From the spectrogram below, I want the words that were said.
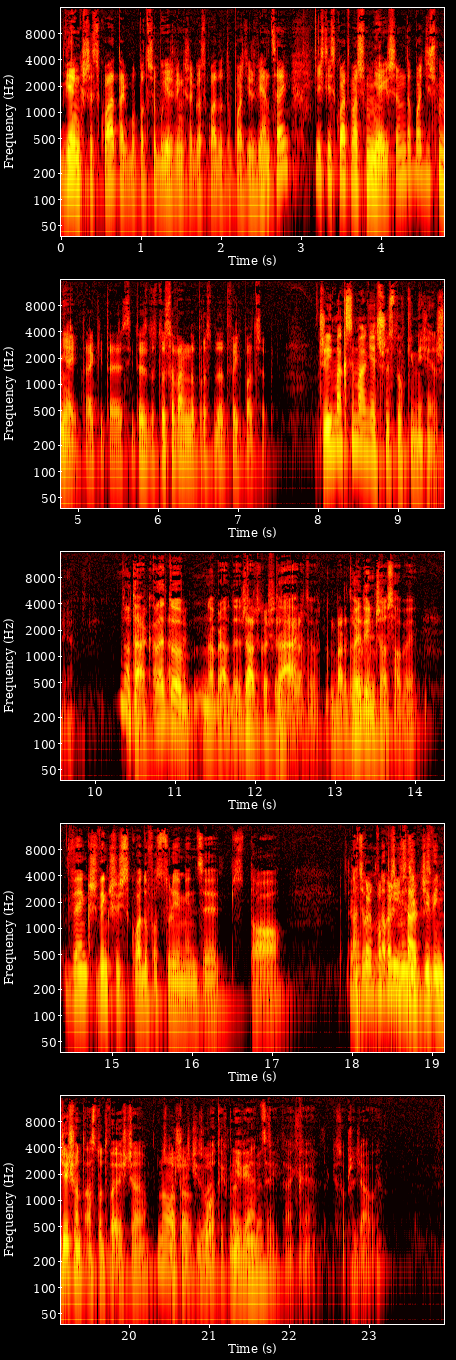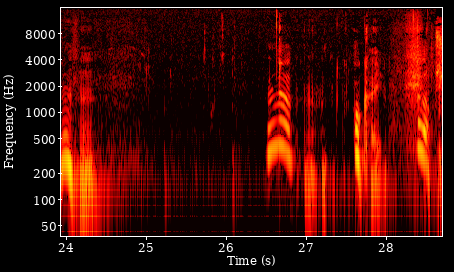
większy skład, tak, bo potrzebujesz większego składu, to płacisz więcej. Jeśli skład masz mniejszy, no to płacisz mniej, tak? I to jest, i to jest dostosowane do, po prostu do twoich potrzeb. Czyli maksymalnie 300 miesięcznie. No tak, ale tak, to tak. naprawdę... Rzadko się tak, zdarza. To Bardzo pojedyncze rzadko. osoby. Większ, większość składów oscyluje między 100... Tak, a co, no, między 90 a 120, No, 130 to- zł, tak, mniej tak, więcej. Takie, takie są przedziały. Okej. No dobrze.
